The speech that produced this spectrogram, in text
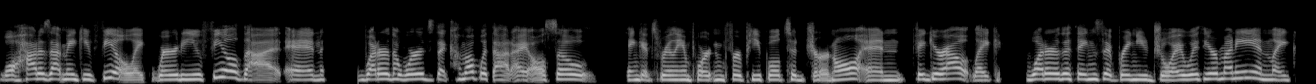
well, how does that make you feel? Like, where do you feel that? And what are the words that come up with that? I also think it's really important for people to journal and figure out, like, what are the things that bring you joy with your money and like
